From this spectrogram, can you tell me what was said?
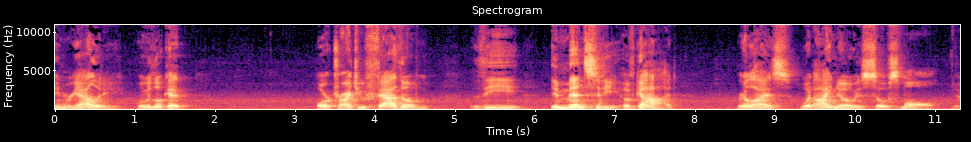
in reality, when we look at or try to fathom the immensity of God, realize what I know is so small Yeah.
